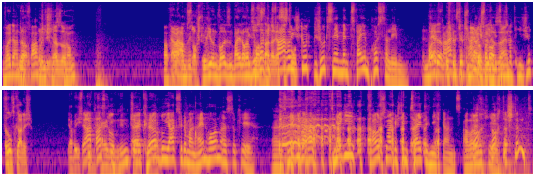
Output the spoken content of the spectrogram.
Wolde hat Ja, doch Faro in Schutz also- genommen. Aber Ja, wir haben es doch. Stuggi und Wolde sind beide noch Wieso Imposter. sollte Der ich Faro in. Schutz, Schutz nehmen, wenn zwei Imposter leben? Dann Wolde, wäre ich bin's jetzt schon verloren sein. Wieso sollte ich ihn schützen? Versuch's gar nicht. Ja, aber ich Ja, bin passt kein du. Ninja. Äh, Claire, du jagst wieder mal ein Einhorn, das ist okay. Äh, Smaggy war halt, Smaggy, Aussage stimmt zeitlich nicht ganz, aber Doch, ist okay. doch, das stimmt.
